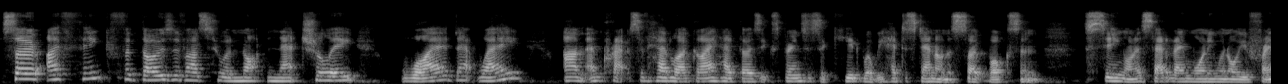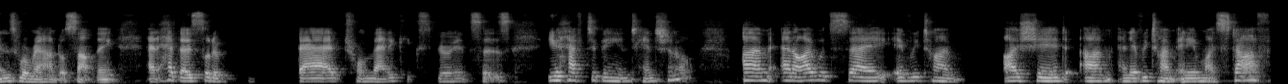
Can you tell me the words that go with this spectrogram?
So I think for those of us who are not naturally wired that way, um, and perhaps have had, like I had those experiences as a kid where we had to stand on a soapbox and sing on a Saturday morning when all your friends were around or something and had those sort of bad traumatic experiences, you have to be intentional. Um, and I would say every time I shared, um, and every time any of my staff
